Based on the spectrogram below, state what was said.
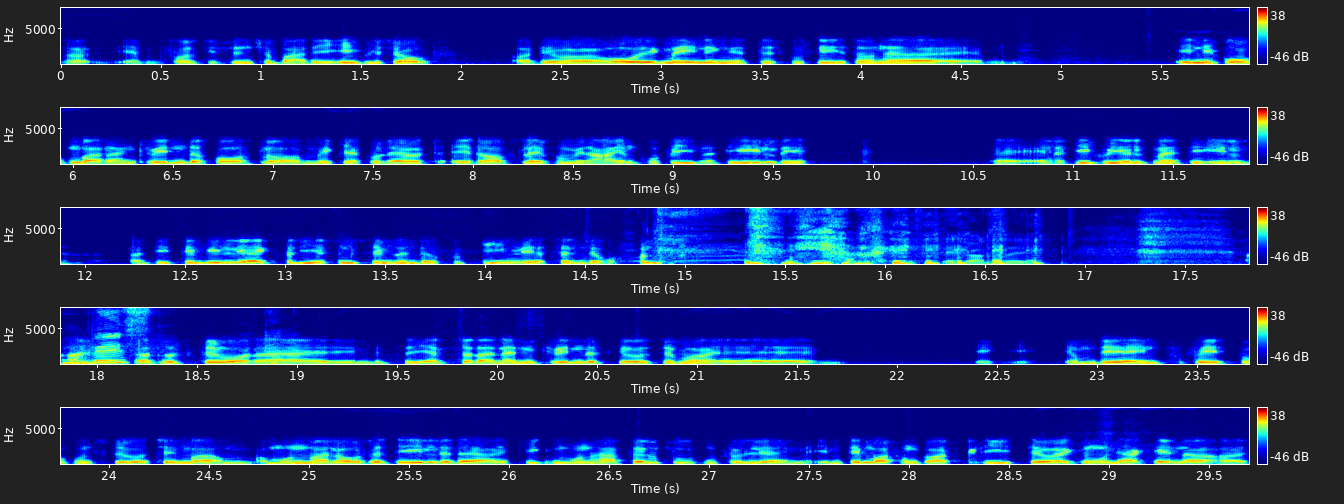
så jamen, folk de synes jo bare, det er helt vildt sjovt. Og det var overhovedet ikke meningen, at det skulle ske sådan her. Øh, inde i gruppen var der en kvinde, der foreslår, om ikke jeg kunne lave et, et opslag på min egen profil og dele det. Øh, eller de kunne hjælpe mig at dele. Og det, det ville jeg ikke, fordi jeg synes simpelthen, det var for pinligt at sende det rundt. ja, okay. Det er godt at se. Hvis, Og så skriver der, ja, så er der en anden kvinde, der skriver til mig, øh, jamen det er inde på Facebook, hun skriver til mig, om, om hun må have lov til at dele det der, og jeg kigger, hun har 5.000 følgere, jamen det måtte hun godt, fordi det var ikke nogen, jeg kender, og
